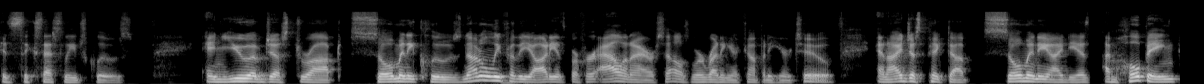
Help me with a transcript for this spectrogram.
is Success Leaves Clues. And you have just dropped so many clues, not only for the audience, but for Al and I ourselves. We're running a company here too. And I just picked up so many ideas. I'm hoping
